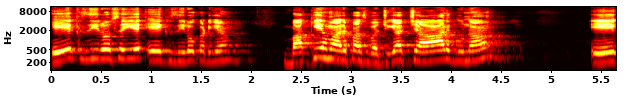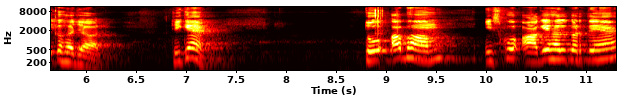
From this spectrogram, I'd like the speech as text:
एक, ज़ीरो से ये एक, ज़ीरो कट गया। बाकी हमारे पास बच गया चार गुना एक हज़ार। ठीक है? तो अब हम इसको आगे हल करते हैं।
